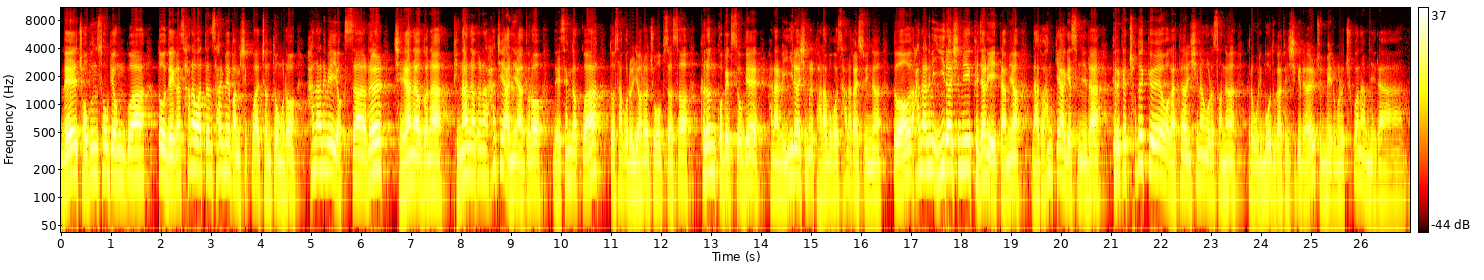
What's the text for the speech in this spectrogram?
내 좁은 소경과 또 내가 살아왔던 삶의 방식과 전통으로 하나님의 역사를 제한하거나 비난하거나 하지 아니하도록 내 생각과 또 사고를 열어 주옵소서 그런 고백 속에 하나님의 일하심을 바라보고 살아갈 수 있는 또 하나님의 일하심이 그 자리에 있다면 나도 함께 하겠습니다. 그렇게 초대교회와 같은 신앙으로서는 그런 우리 모두가 되시기를 주님의 이름으로 축원합니다.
